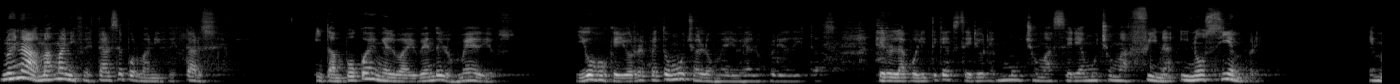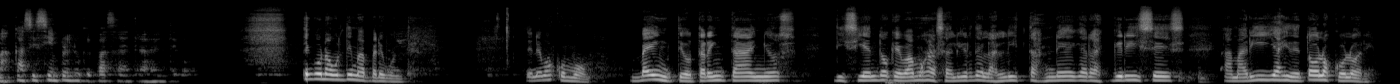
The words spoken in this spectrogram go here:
no es nada más manifestarse por manifestarse. Y tampoco es en el vaivén de los medios. Y ojo, que yo respeto mucho a los medios y a los periodistas. Pero la política exterior es mucho más seria, mucho más fina. Y no siempre. Es más, casi siempre es lo que pasa detrás del telón. Tengo una última pregunta. Tenemos como 20 o 30 años diciendo que vamos a salir de las listas negras, grises, amarillas y de todos los colores.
